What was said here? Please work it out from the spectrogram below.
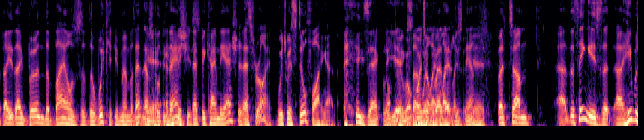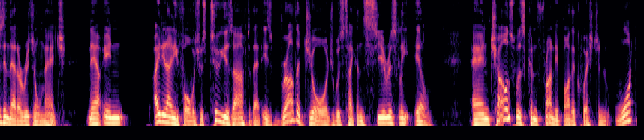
they they burned the bails of the wicket. You remember that? That was Yeah, called the and that, be- Ashes. that became the Ashes. That's right. Which we're still fighting over. exactly. Not yeah, we'll, so we'll well talk about lately, that just but now. yeah. But um, uh, the thing is that uh, he was in that original match. Now, in 1884, which was two years after that, his brother George was taken seriously ill. And Charles was confronted by the question what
